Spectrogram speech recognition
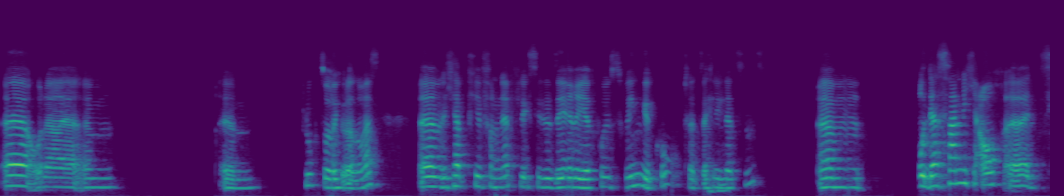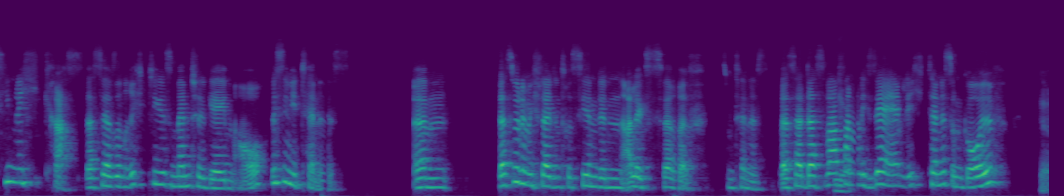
äh, oder ähm, ähm, Flugzeug oder sowas, ähm, ich habe hier von Netflix diese Serie Full Swing geguckt, tatsächlich mhm. letztens. Ähm, und das fand ich auch äh, ziemlich krass. Das ist ja so ein richtiges Mental Game auch. Bisschen wie Tennis. Ähm, das würde mich vielleicht interessieren, den Alex Zverev zum Tennis. Das, hat, das war, ja. fand ich sehr ähnlich, Tennis und Golf, ja.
